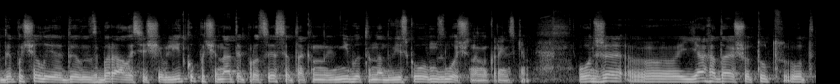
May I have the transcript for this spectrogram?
де почали, де збиралися ще влітку починати процеси, так нібито над військовими злочинами українськими. Отже, е, я гадаю, що тут от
